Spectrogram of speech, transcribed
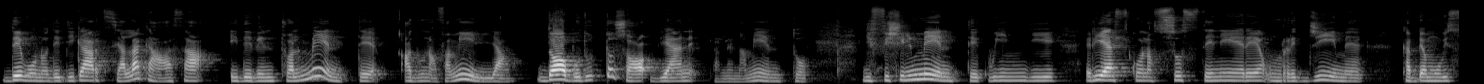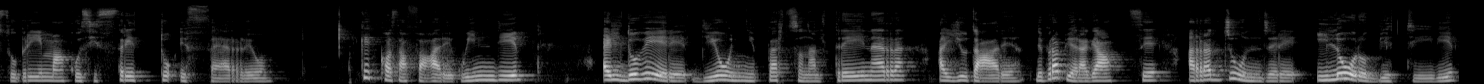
devono dedicarsi alla casa ed eventualmente ad una famiglia. Dopo tutto ciò viene l'allenamento. Difficilmente quindi riescono a sostenere un regime che abbiamo visto prima così stretto e ferreo. Che cosa fare quindi? È il dovere di ogni personal trainer aiutare le proprie ragazze a raggiungere i loro obiettivi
